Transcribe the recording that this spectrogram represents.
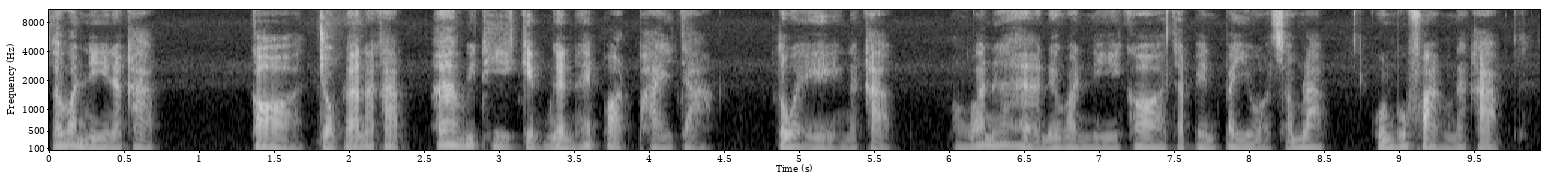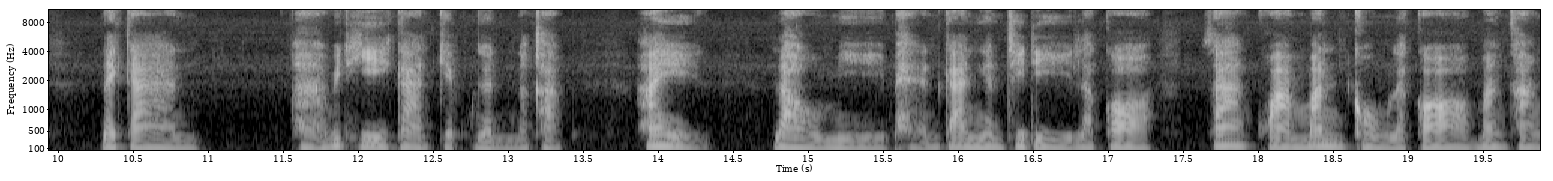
แล้ววันนี้นะครับ ก็จบแล้วนะครับ 5 วิธีเก็บเงินให้ปลอดภัยจากตัวเองนะครับหวังว่าเนื้อหาในวันนี้ก็จะเป็นประโยชน์สำหรับคุณผู้ฟังนะครับ ในการหาวิธีการเก็บเงินนะครับ ให้ เรามีแผนการเงินที่ดี แล้วก็สร้างความมั่นคงและก็มั่งคั่ง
